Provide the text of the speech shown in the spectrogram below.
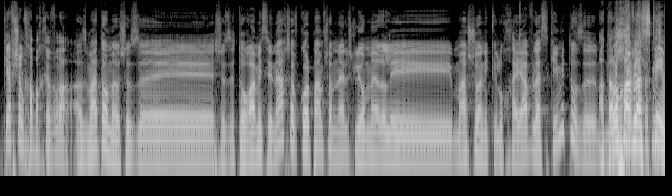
הכיף שלך בחברה. אז מה אתה אומר, שזה, שזה תורה מסיני עכשיו? כל פעם שהמנהל שלי אומר לי משהו, אני כאילו חייב להסכים איתו? זה אתה לא חייב להסכים.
